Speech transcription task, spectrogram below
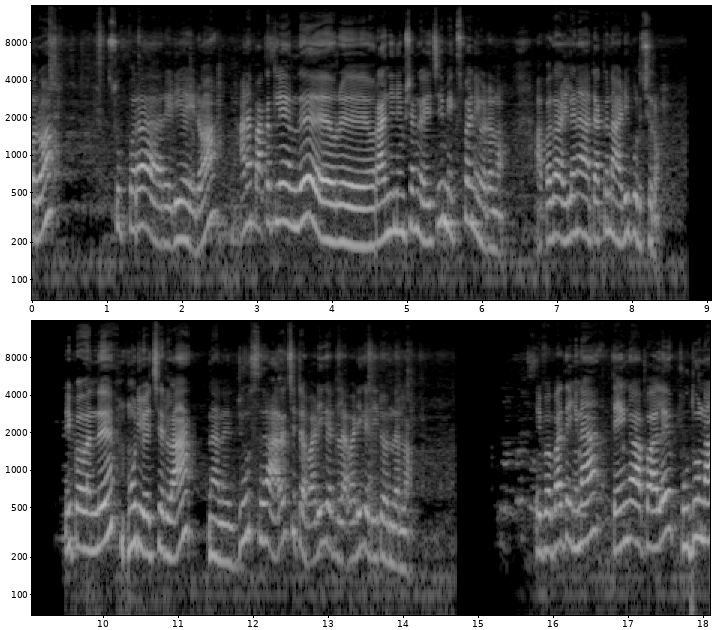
வரும். சூப்பராக ரெடி ஆகிடும் ஆனால் பக்கத்துலேயே வந்து ஒரு ஒரு அஞ்சு நிமிஷம் கழித்து மிக்ஸ் பண்ணி விடணும். அப்போ தான் இல்லைன்னா டக்குன்னு அடி பிடிச்சிரும். இப்போ வந்து மூடி வச்சிடலாம். நான் ஜூஸு அரைச்சிட்டேன் வடிகட்டல வடிகட்டிட்டு வந்துடலாம். இப்போ பார்த்தீங்கன்னா தேங்காய் பால் புதுனா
